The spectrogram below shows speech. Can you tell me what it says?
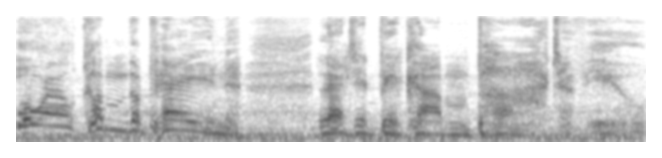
Welcome the pain. Let it become part of you.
